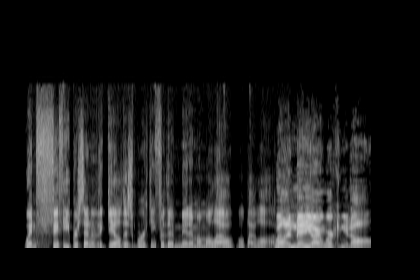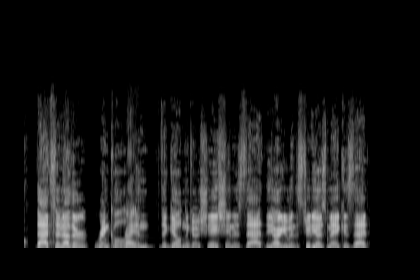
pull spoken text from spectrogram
when 50% of the guild is working for the minimum allowable by law. Well, and many aren't working at all. That's another wrinkle Right. in the guild negotiation is that the argument the studios make is that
